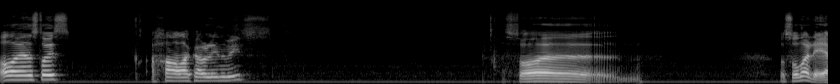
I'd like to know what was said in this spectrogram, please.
Halla, Venus Toys. Halla, Caroline Mys. Så øh, Og sånn er det.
